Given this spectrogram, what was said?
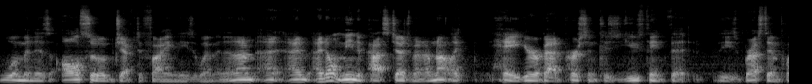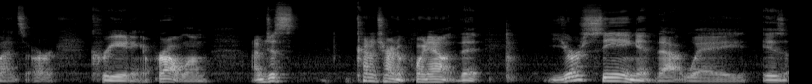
woman is also objectifying these women. And I'm I, I- don't mean to pass judgment. I'm not like, hey, you're a bad person because you think that these breast implants are creating a problem. I'm just kind of trying to point out that you're seeing it that way is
